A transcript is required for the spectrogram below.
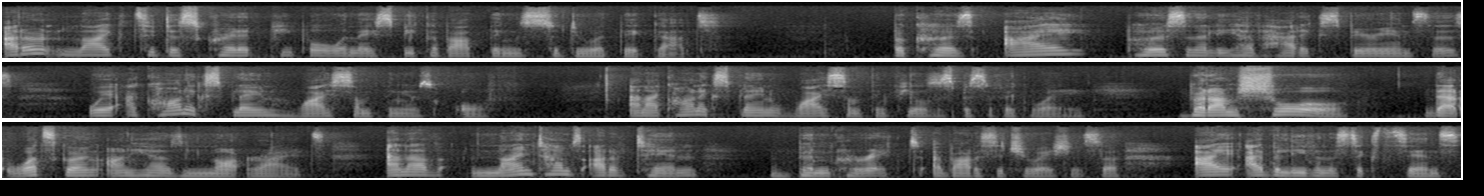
I don't like to discredit people when they speak about things to do with their gut. Because I personally have had experiences where I can't explain why something is off. And I can't explain why something feels a specific way. But I'm sure that what's going on here is not right. And I've nine times out of 10 been correct about a situation. So I, I believe in the sixth sense.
